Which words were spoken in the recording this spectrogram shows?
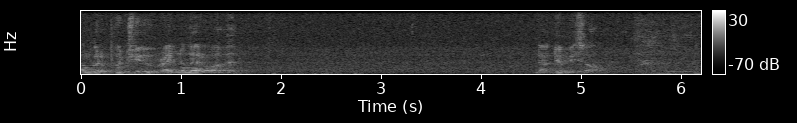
I'm going to put you right in the middle of it. Now do me something.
